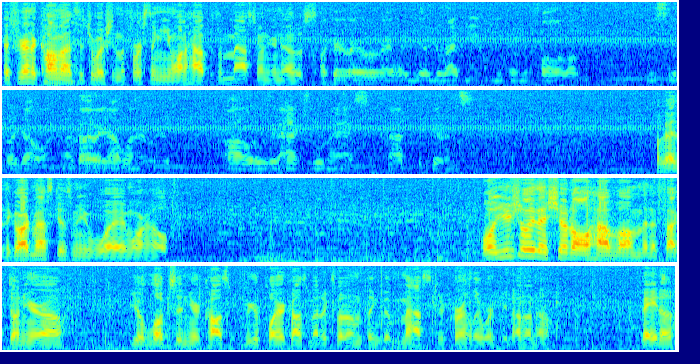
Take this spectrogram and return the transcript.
If you're in a combat situation, the first thing you want to have is a mask on your nose. Okay, wait, wait, wait, wait. You're, you're right, man. Let me, let me follow up. Let me see if I got one. I thought I got one earlier. Uh, it was an actual mask, not appearance. Okay, the guard mask gives me way more health. Well, usually they should all have um an effect on your uh, your looks and your cos your player cosmetics, but I don't think the masks are currently working. I don't know. Beta.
